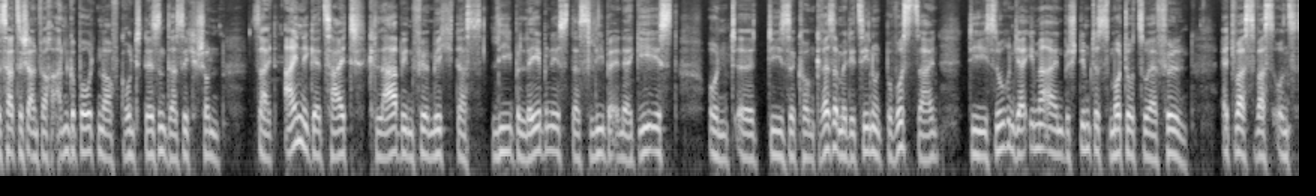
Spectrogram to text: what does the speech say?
Es hat sich einfach angeboten aufgrund dessen, dass ich schon seit einiger Zeit klar bin für mich, dass Liebe Leben ist, dass Liebe Energie ist und äh, diese Kongresse Medizin und Bewusstsein, die suchen ja immer ein bestimmtes Motto zu erfüllen. Etwas, was uns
